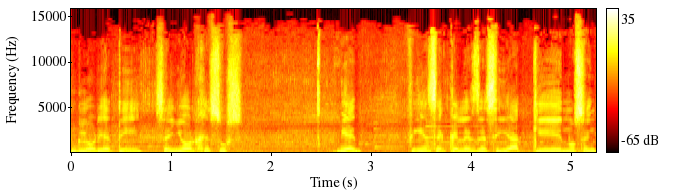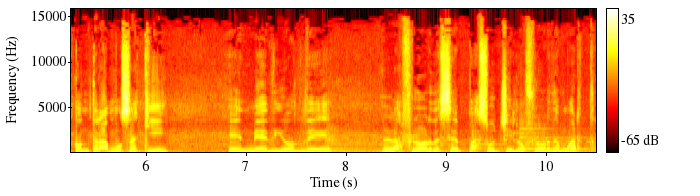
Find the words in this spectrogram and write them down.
Gloria a ti, Señor Jesús. Bien, fíjense que les decía que nos encontramos aquí en medio de la flor de cepasúchil o flor de muerto.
